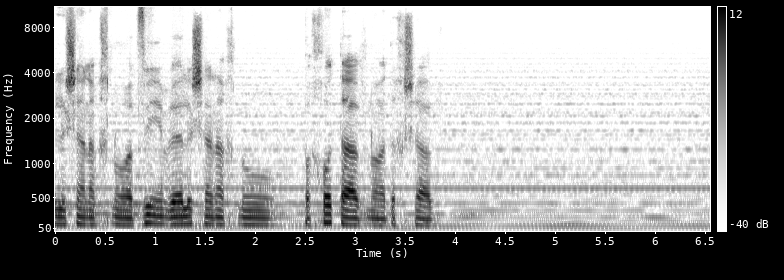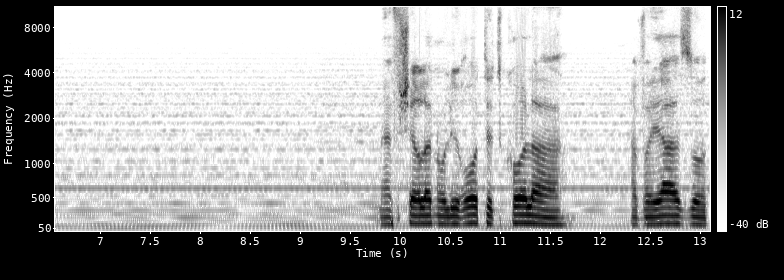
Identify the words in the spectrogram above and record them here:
אלה שאנחנו אוהבים ואלה שאנחנו פחות אהבנו עד עכשיו. מאפשר לנו לראות את כל ההוויה הזאת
